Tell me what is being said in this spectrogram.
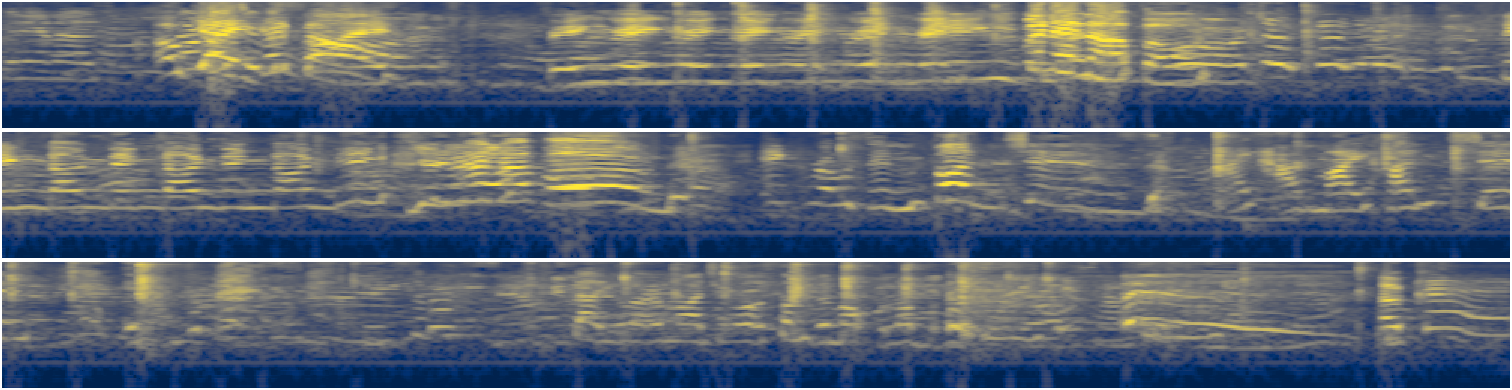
Bananas. Okay, So much goodbye. Ring, ring, ring, ring, ring, ring, ring. Banana phone. Ding dong, ding dong, ding dong, ding. Your banana phone. It grows in bunches. I have my hunches. It's the best. It's the best. Cellular module, something blah. Okay.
